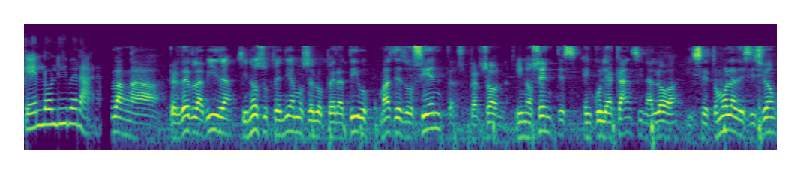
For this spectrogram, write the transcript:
que lo liberara. Iban a perder la vida si no suspendíamos el operativo. Más de 200 personas inocentes en Culiacán, Sinaloa, y se tomó la decisión.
